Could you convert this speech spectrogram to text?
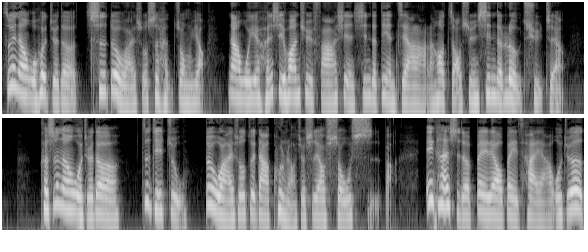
所以呢，我会觉得吃对我来说是很重要。那我也很喜欢去发现新的店家啦，然后找寻新的乐趣。这样，可是呢，我觉得自己煮对我来说最大的困扰就是要收拾吧。一开始的备料备菜啊，我觉得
